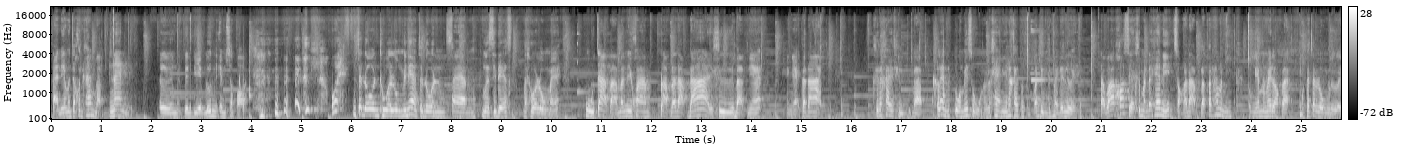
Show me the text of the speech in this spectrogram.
แต่อันนี้มันจะค่อนข้างแบบแน่น เออเหมือนเป็น BM รุ่น M Sport โอ้ยจะโดนทัวร์ลงไหมเนี่ย จะโดนแฟน Mercedes มาทัวร์ลงไหมหูจับอะมันมีความปรับระดับได้คือแบบเนี้ยอย่างเงี้ยก็ได้ คือถ้าใครถือแบบเขาเล่นตัวไม่สูงก็แค่นี้ถ้าใครตัวสูงก็ดึงขึ้นไปได้เลย แต่ว่าข้อเสียคือมันได้แค่นี้ 2 ระดับ แล้วก็ถ้ามันตรงเนี้ยมันไม่ล็อกละมันก็จะลงเลย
